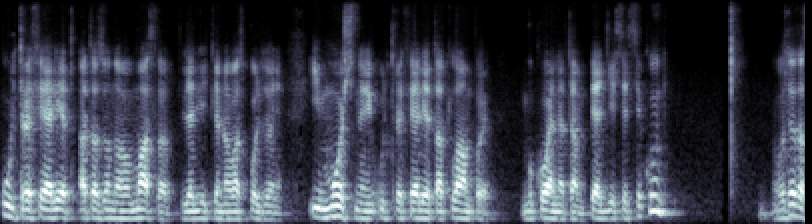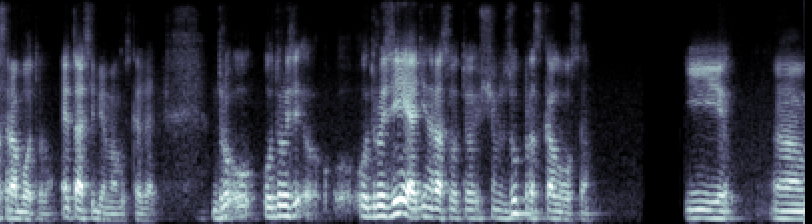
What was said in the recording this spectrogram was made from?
ультрафиолет от озонового масла для длительного использования и мощный ультрафиолет от лампы буквально там 5-10 секунд, вот это сработало. Это о себе могу сказать. У, друзей, у друзей один раз вот в общем зуб раскололся, и э,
